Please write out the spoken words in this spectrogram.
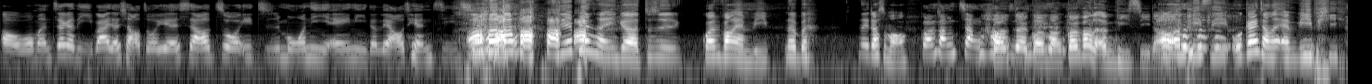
哦，我们这个礼拜的小作业是要做一只模拟 Annie 的聊天机器，直接变成一个就是官方 MV，那不那叫什么？官方账号官对官方官方的 NPC，然哦后，NPC，我刚才讲的 MVP。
